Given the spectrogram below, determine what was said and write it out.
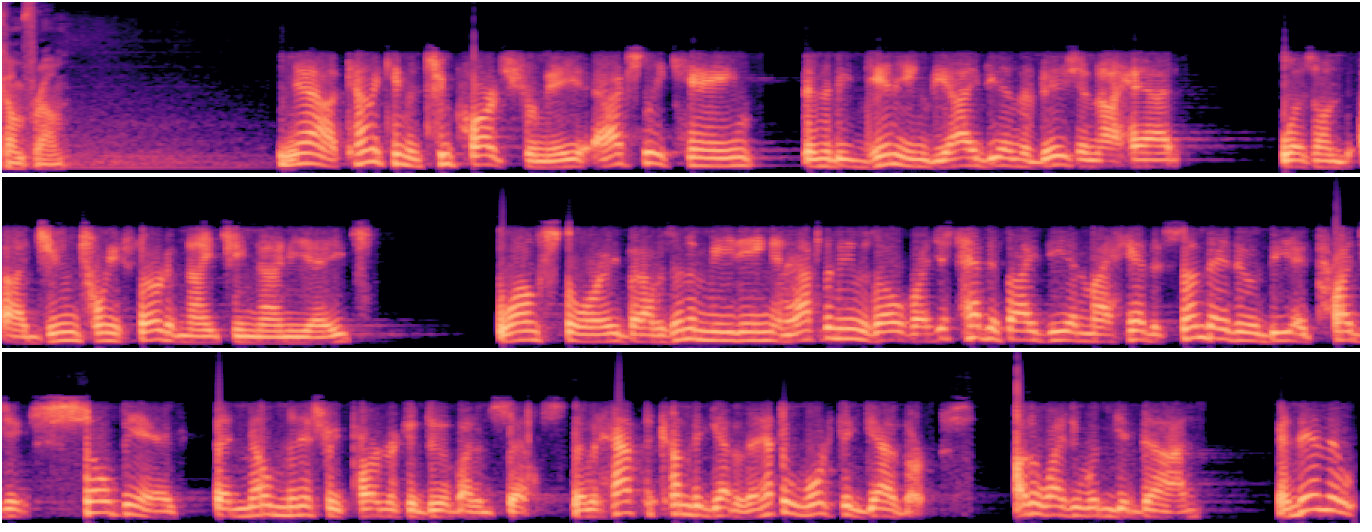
come from? Yeah, it kind of came in two parts for me. It actually came in the beginning. The idea and the vision I had was on uh, June 23rd of 1998. Long story, but I was in a meeting, and after the meeting was over, I just had this idea in my head that someday there would be a project so big that no ministry partner could do it by themselves. They would have to come together. They'd have to work together. Otherwise, it wouldn't get done. And then the,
